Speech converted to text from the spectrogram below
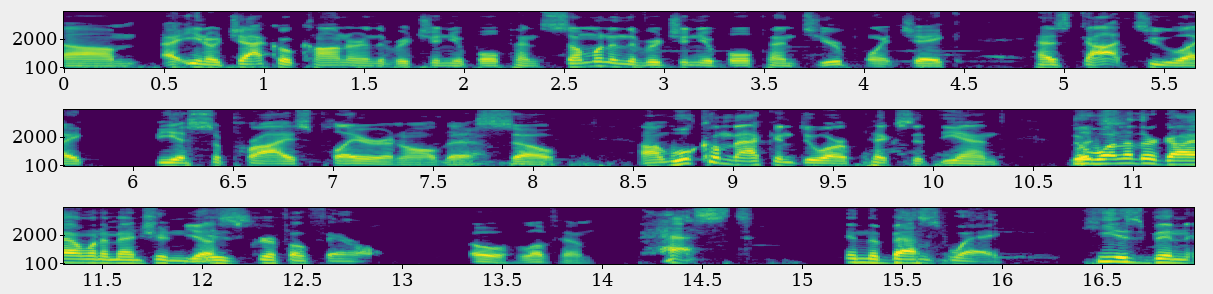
Um, I- you know, Jack O'Connor in the Virginia bullpen, someone in the Virginia bullpen, to your point, Jake, has got to like be a surprise player in all this. So um, we'll come back and do our picks at the end. The Let's- one other guy I want to mention Yes. is Griff O'Ferrall. Oh, love him. Pest in the best way. He has been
